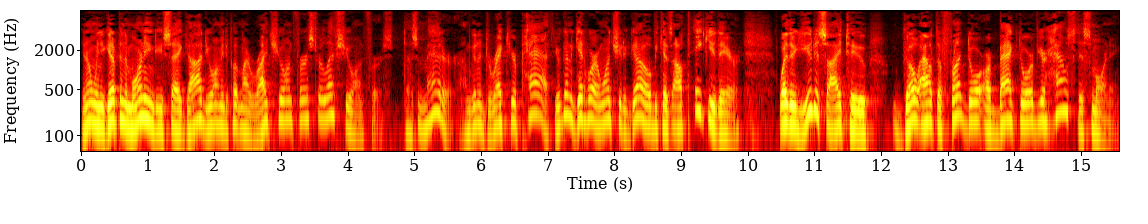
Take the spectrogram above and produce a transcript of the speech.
You know, when you get up in the morning, do you say, God, do you want me to put my right shoe on first or left shoe on first? Doesn't matter. I'm going to direct your path. You're going to get where I want you to go because I'll take you there. Whether you decide to go out the front door or back door of your house this morning.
